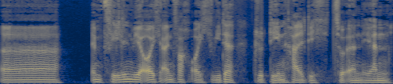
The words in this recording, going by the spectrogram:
Äh, empfehlen wir euch einfach, euch wieder glutenhaltig zu ernähren.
